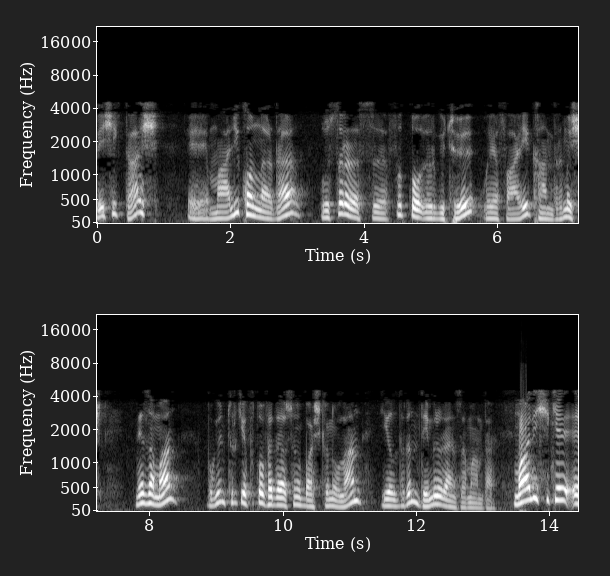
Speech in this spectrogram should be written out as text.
Beşiktaş e, mali konularda Uluslararası Futbol Örgütü UEFA'yı kandırmış. Ne zaman? Bugün Türkiye Futbol Federasyonu Başkanı olan Yıldırım Demirören zamanda. Mali şike e,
